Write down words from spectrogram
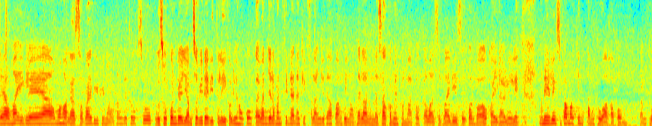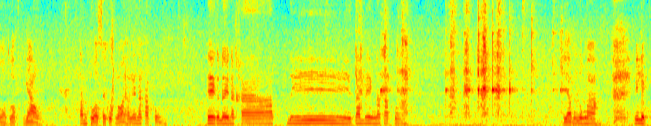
แล้วมาอีกแล้วมาฮอดแล้วสบายดีพี่น้องทาง YouTube สู้ผู้สู่คนเบลเยียมสวีเดนอิตาลีเกาหลีฮ่องกงไต้หวันเยอรมันฟินแลนด์อังกฤษฝรั่งอยู่ท่าฟังพี่น้องไทยลาวและเศร้าคอมเมนต์เข้ามาก็กะว่าสบายดีสู่คนบอกว่าข่อยแล้วเรื่องเล็กมื้อนี้เล็กสิพามากินตำถั่วครับผมตำถั่วถั่วยาวตำถั่วใส่กกหน่อยเฮาเลยนะครับผมเทกันเลยนะครับนี่ตำเองนะครับผมเขียมันลงมานี่เล็กต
